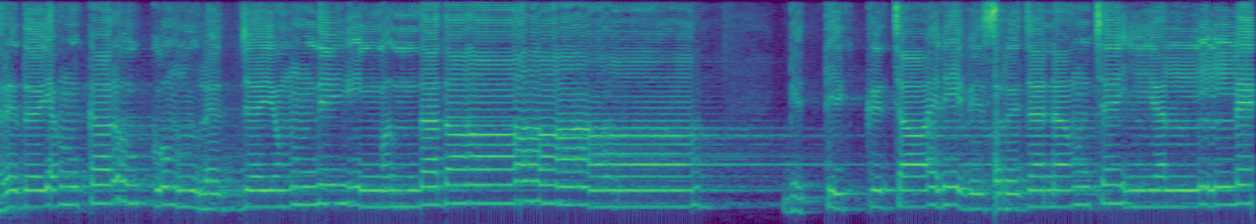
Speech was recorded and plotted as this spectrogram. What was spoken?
ഹൃദയം കറുക്കും ലജ്ജയും നീങ്ങുന്നതാ. ഭിത്തിക്ക് ചാരി വിസർജനം ചെയ്യല്ലേ.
